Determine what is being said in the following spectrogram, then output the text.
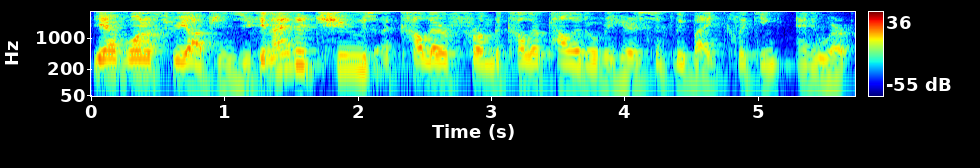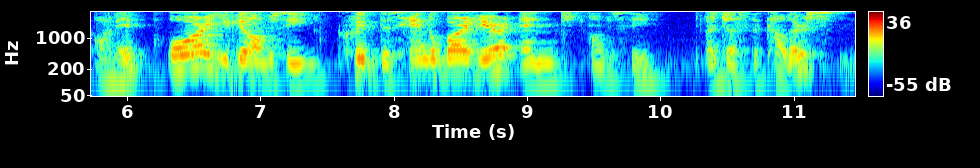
you have one of three options. You can either choose a color from the color palette over here simply by clicking anywhere on it, or you can obviously click this handlebar here and obviously adjust the colors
